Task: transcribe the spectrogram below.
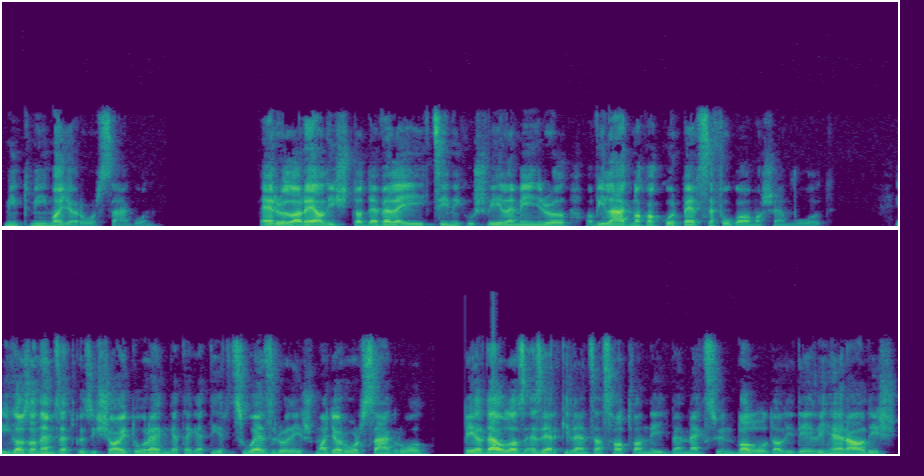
mint mi Magyarországon. Erről a realista, de veleig cinikus véleményről a világnak akkor persze fogalma sem volt. Igaz, a nemzetközi sajtó rengeteget írt Suezről és Magyarországról, például az 1964-ben megszűnt baloldali Déli Herald is,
